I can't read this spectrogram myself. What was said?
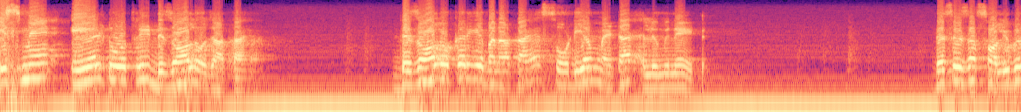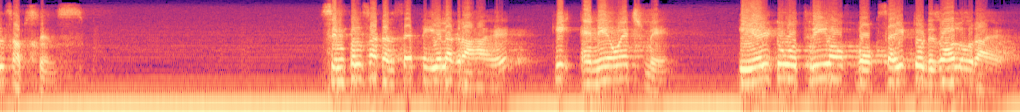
इसमें Al2O3 डिजोल्व हो जाता है. डिजोल्व होकर यह बनाता है sodium meta aluminate this is a soluble substance simple सा कंसेप्ट ये लग रहा है कि NaOH में Al2O3 ऑफ़ बॉक्साइड तो डिजोल्व हो रहा है.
